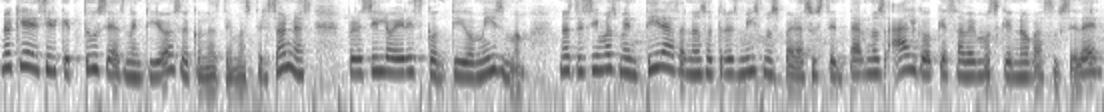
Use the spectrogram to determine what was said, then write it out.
no quiere decir que tú seas mentiroso con las demás personas, pero sí lo eres contigo mismo. Nos decimos mentiras a nosotros mismos para sustentarnos algo que sabemos que no va a suceder.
